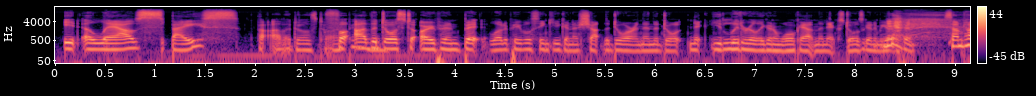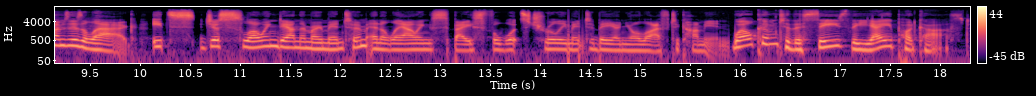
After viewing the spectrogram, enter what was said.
it allows space For other doors to for open. other doors to open. But a lot of people think you're going to shut the door and then the door, ne- you're literally going to walk out and the next door is going to be open. Sometimes there's a lag. It's just slowing down the momentum and allowing space for what's truly meant to be in your life to come in. Welcome to the Seize the Yay podcast.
